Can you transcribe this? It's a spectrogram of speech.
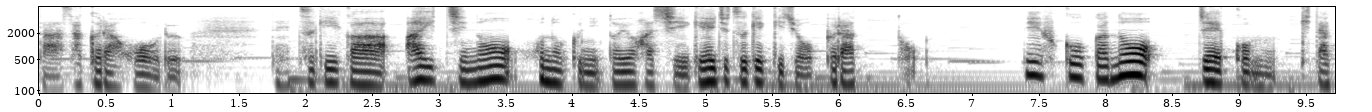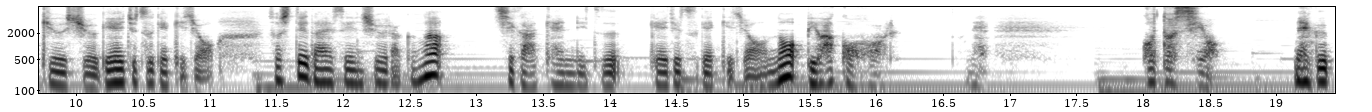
ター桜ホールで次が愛知のほの国豊橋芸術劇場プラット。で福岡の j コム北九州芸術劇場。そして大千秋楽が滋賀県立芸術劇場の琵琶湖ホール。ね今年を巡っ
